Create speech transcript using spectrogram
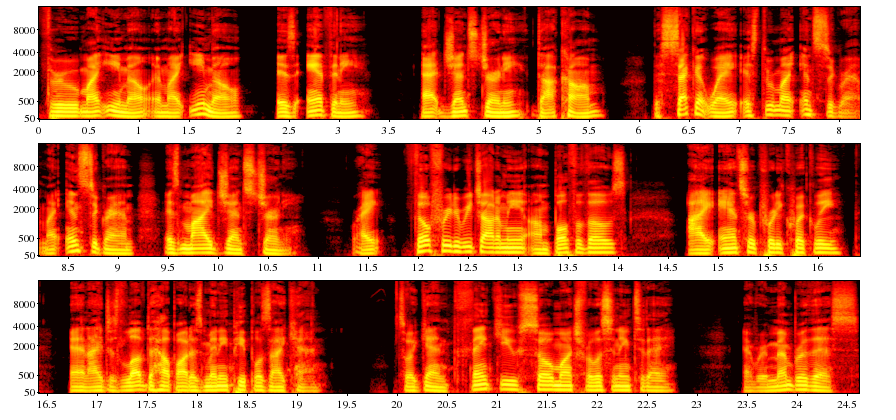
through my email, and my email is anthony at gentsjourney.com. The second way is through my Instagram. My Instagram is my gents journey, right? Feel free to reach out to me on both of those. I answer pretty quickly. And I just love to help out as many people as I can. So again, thank you so much for listening today. And remember this,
